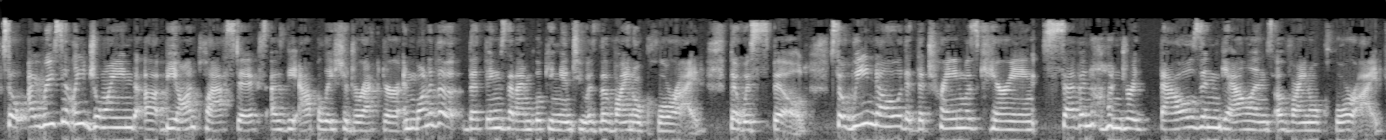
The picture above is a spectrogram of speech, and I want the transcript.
So I recently joined uh, Beyond Plastics as the Appalachia director, and one of the, the things that I'm looking into is the vinyl chloride that was spilled. So we know that the train was carrying 700,000 gallons of vinyl chloride.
